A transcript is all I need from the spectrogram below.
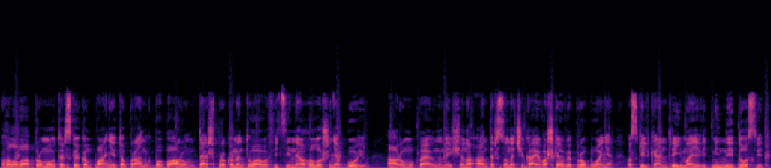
Голова промоутерської компанії Top Rank Боб Арум теж прокоментував офіційне оголошення бою. Арум упевнений, що на Андерсона чекає важке випробування, оскільки Андрій має відмінний досвід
